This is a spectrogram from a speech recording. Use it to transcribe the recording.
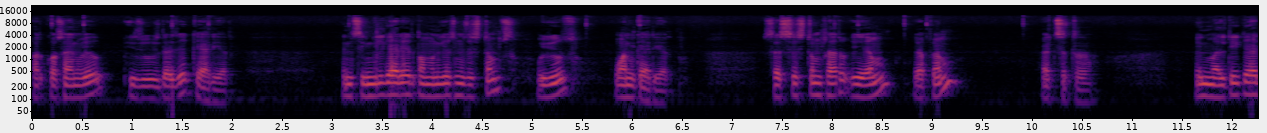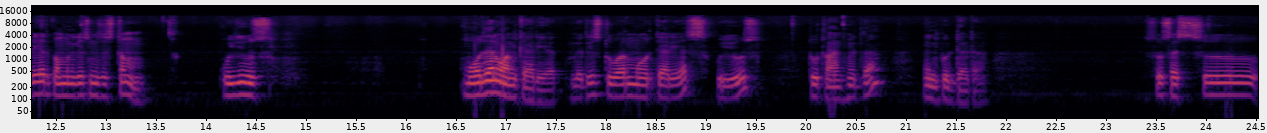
or cosine wave is used as a carrier. In single carrier communication systems, we use one carrier. Such systems are AM, FM, etc. In multi-carrier communication system, we use more than one carrier. That is, two or more carriers we use to transmit the input data. So such uh,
